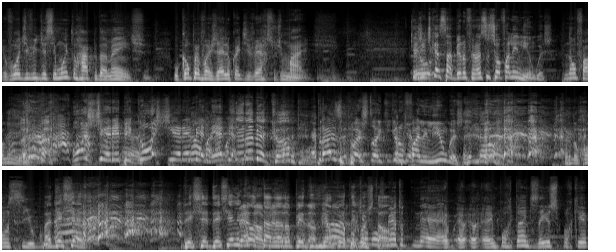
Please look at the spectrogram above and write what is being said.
Eu vou dividir assim muito rapidamente. O campo evangélico é diverso demais. O que a gente quer saber no final é se o senhor fala em línguas. Não falo em línguas. Ô, xerebecão, ô, xerebelebe. Xerebecão, pô. Traz o pastor aqui que não fala em línguas. Eu não consigo. Mas deixa... Deixa, deixa ele Perdão, contar, né, perdão, perdão. Não, porque o neopentecostal. movimento né, é, é- é importante dizer isso porque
